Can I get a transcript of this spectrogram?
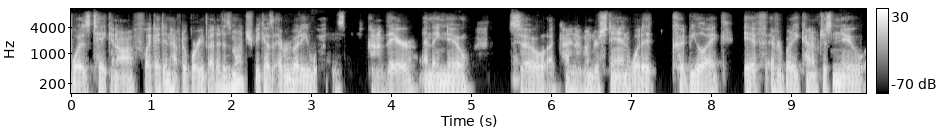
was taken off. Like I didn't have to worry about it as much because everybody was kind of there and they knew. So I kind of understand what it could be like if everybody kind of just knew,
